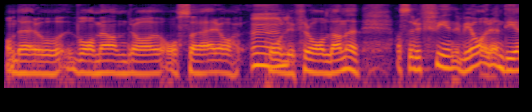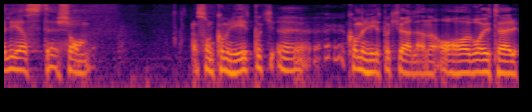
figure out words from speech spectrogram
om det är att vara med andra och så är det Mm. polyförhållanden. Alltså det fin- vi har en del gäster som, som kommer, hit på, eh, kommer hit på kvällen och har varit här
